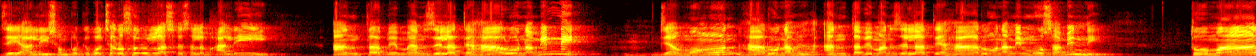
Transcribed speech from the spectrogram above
যে আলী সম্পর্কে বলছে রসুল্লাহ সাল্লাম আলী আন্তা বে মানজেলাতে হারুন আমিননি যেমন হারুন আমি আন্তাবে মানজেলাতে হারুন আমি মুসামিননি তোমার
